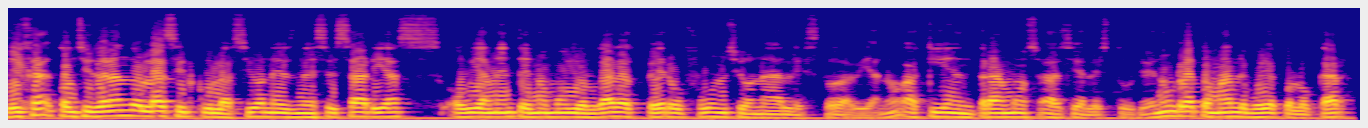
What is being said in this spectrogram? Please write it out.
Deja, considerando las circulaciones necesarias, obviamente no muy holgadas, pero funcionales todavía, ¿no? Aquí entramos hacia el estudio. En un rato más le voy a colocar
